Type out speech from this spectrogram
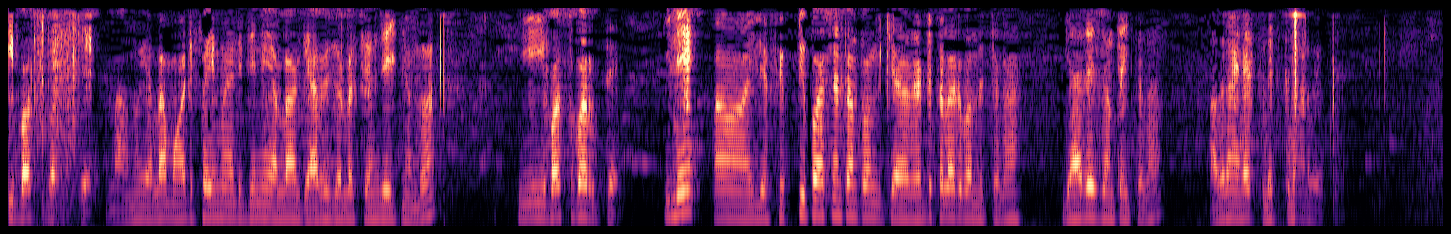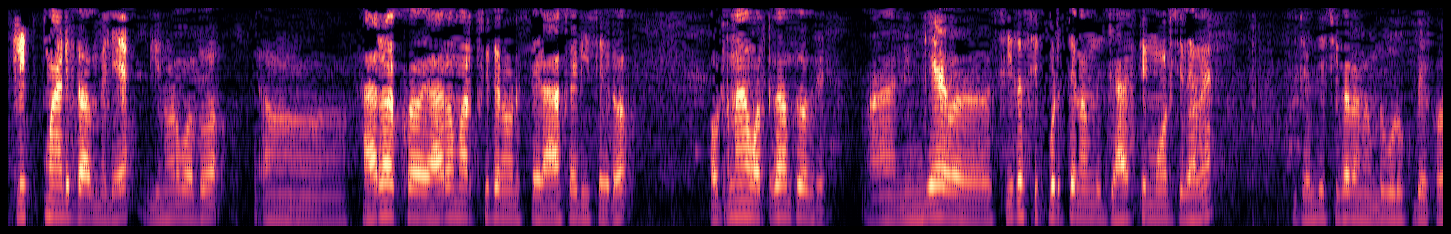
ಈ ಬಸ್ ಬರುತ್ತೆ. ನಾನು ಎಲ್ಲ ಮಾಡಿಫೈ ಮಾಡಿದ್ದೀನಿ, ಎಲ್ಲ ಗ್ಯಾರೇಜ್ ಎಲ್ಲ ಚೇಂಜ್ ಐತಿ ನಂದು. ಈ ಬಸ್ ಬರುತ್ತೆ. ಇಲ್ಲಿ ಇಲ್ಲಿ ಫಿಫ್ಟಿ ಪರ್ಸೆಂಟ್ ಅಂತ ಒಂದು ರೆಡ್ ಕಲರ್ ಬಂದಿತ್ತಲ್ಲ ಗ್ಯಾರೇಜ್ ಅಂತ ಐತಲ್ಲ ಅದರ ಮೇಲೆ ಕ್ಲಿಕ್ ಮಾಡಬೇಕು. ಕ್ಲಿಕ್ ಮಾಡಿದ್ದಾದ್ಮೇಲೆ, ಇಲ್ಲಿ ನೋಡ್ಬೋದು ಯಾರೋ ಯಾರೋ ಮಾರ್ಕ್ಸ್ ಇದೆ ನೋಡಿ ಸೈಡ್ ಆ ಸೈಡ್ ಈ ಸೈಡು ಅವ್ರನ್ನ ಒತ್ಕೊಂತ ಹೋಗ್ರಿ. ನಿಮಗೆ ಸೀದಾ ಸಿಕ್ಬಿಡುತ್ತೆ ನಮ್ಮದು ಜಾಸ್ತಿ ಮೋಡ್ಸ್ ಇದ್ದಾವೆ ಜಲ್ದಿ ಸಿಗಲ್ಲ, ನಮ್ದು ಹುಡುಕ್ಬೇಕು.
